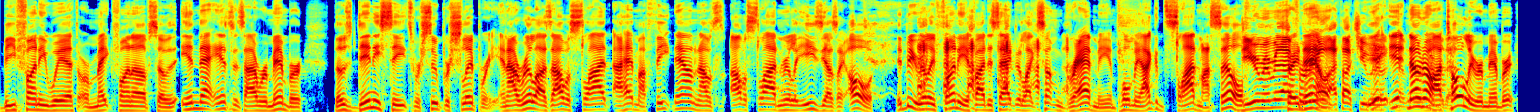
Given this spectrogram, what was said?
be funny with or make fun of. So in that instance, I remember those Denny seats were super slippery, and I realized I was slide. I had my feet down and I was I was sliding really easy. I was like, oh, it'd be really funny if I just acted like something grabbed me and pulled me. I could slide myself. Do you remember that for real? I thought you Yeah, yeah, no, no, I that. totally remember it.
